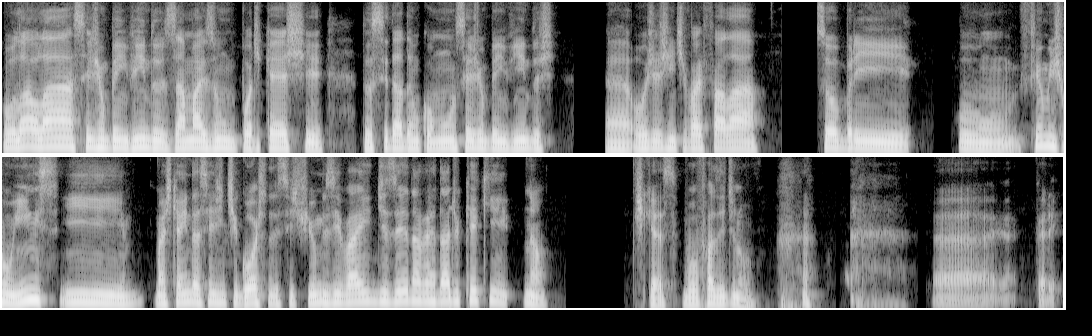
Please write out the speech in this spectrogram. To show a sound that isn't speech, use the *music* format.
Olá, olá, sejam bem-vindos a mais um podcast do Cidadão Comum, sejam bem-vindos. Uh, hoje a gente vai falar sobre filmes ruins, e mas que ainda assim a gente gosta desses filmes e vai dizer, na verdade, o que que. Não, esquece, vou fazer de novo. uh, *laughs* peraí.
